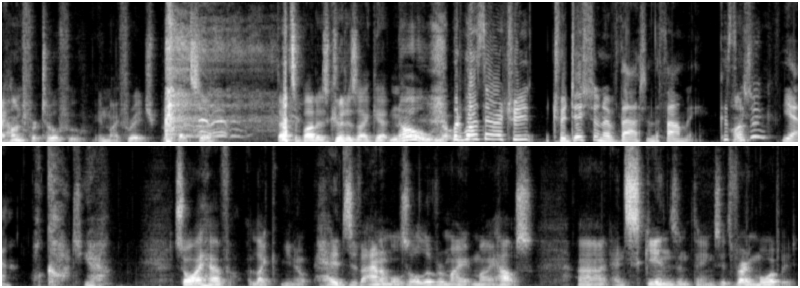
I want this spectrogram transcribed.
I hunt for tofu in my fridge, but that's a, that's about as good as I get. No, no. But was there a tra- tradition of that in the family? Cause Hunting? yeah. Oh God, yeah. So I have like you know heads of animals all over my my house, uh, and skins and things. It's very morbid.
